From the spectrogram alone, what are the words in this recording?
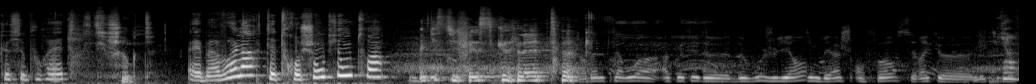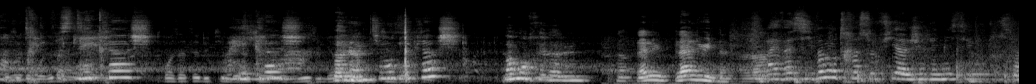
que ce pourrait être? Eh ben voilà, t'es trop champion, toi. Et qu'est-ce que tu fais, squelette? Jordan Ferrou à, à côté de, de vous, Julien. Team BH en force. C'est vrai que l'équipe Viens, on va montrer les cloches. Trois athlètes du team Les BH. cloches. Julien, Tu montres les cloches Va montrer la lune. Non, La lune. La lune. Allez, vas-y, va montrer à Sophie, à Jérémy, c'est où tout ça?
